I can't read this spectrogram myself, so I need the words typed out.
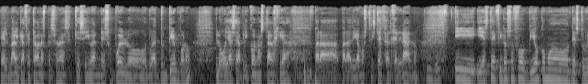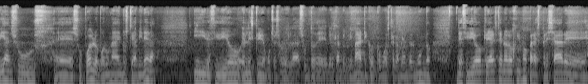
el mal que afectaba a las personas que se iban de su pueblo durante un tiempo, ¿no? Y luego ya se aplicó nostalgia para, para digamos, tristeza en general, ¿no? y, y, este filósofo vio cómo destruían sus, eh, su pueblo por una industria minera y decidió, él escribe mucho sobre el asunto del cambio climático y cómo está cambiando el mundo, decidió crear este neologismo para expresar eh,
